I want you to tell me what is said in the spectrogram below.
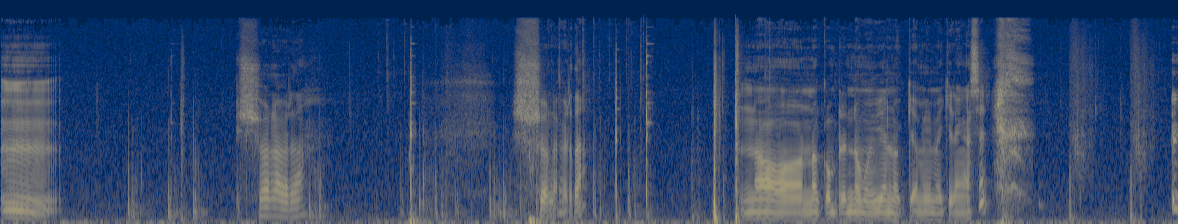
Mm. Yo la verdad. Yo la verdad. No, no comprendo muy bien lo que a mí me quieren hacer.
